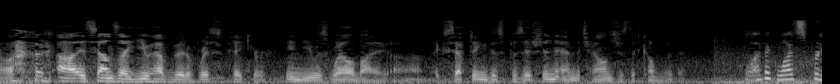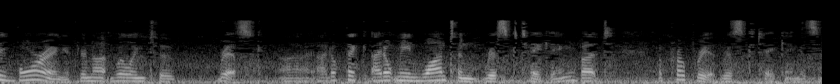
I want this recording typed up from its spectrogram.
Uh, it sounds like you have a bit of risk taker in you as well by uh, accepting this position and the challenges that come with it. Well, I think life's pretty boring if you're not willing to risk. Uh, I don't think I don't mean wanton risk taking, but appropriate risk taking. It's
